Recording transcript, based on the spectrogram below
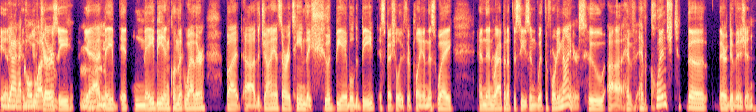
in, yeah, in, in cold New weather. Jersey. Mm-hmm. Yeah, it may it may be inclement weather, but uh, the Giants are a team they should be able to beat, especially if they're playing this way. And then wrapping up the season with the 49ers, who uh, have have clinched the their division.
